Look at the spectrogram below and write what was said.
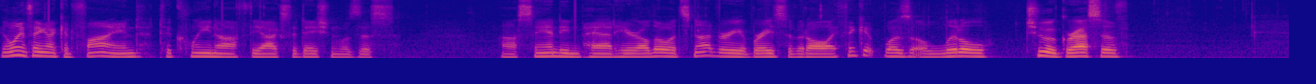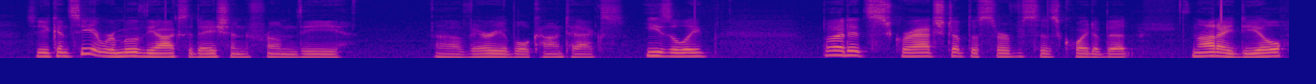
The only thing I could find to clean off the oxidation was this uh, sanding pad here, although it's not very abrasive at all. I think it was a little too aggressive. So you can see it removed the oxidation from the uh, variable contacts easily, but it scratched up the surfaces quite a bit. It's not ideal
